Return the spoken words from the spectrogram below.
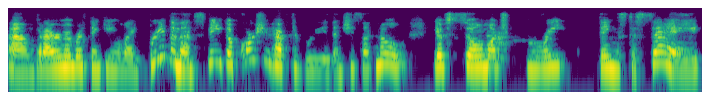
Um, but I remember thinking, like, breathe and then speak. Of course, you have to breathe. And she's like, no, you have so much great things to say.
